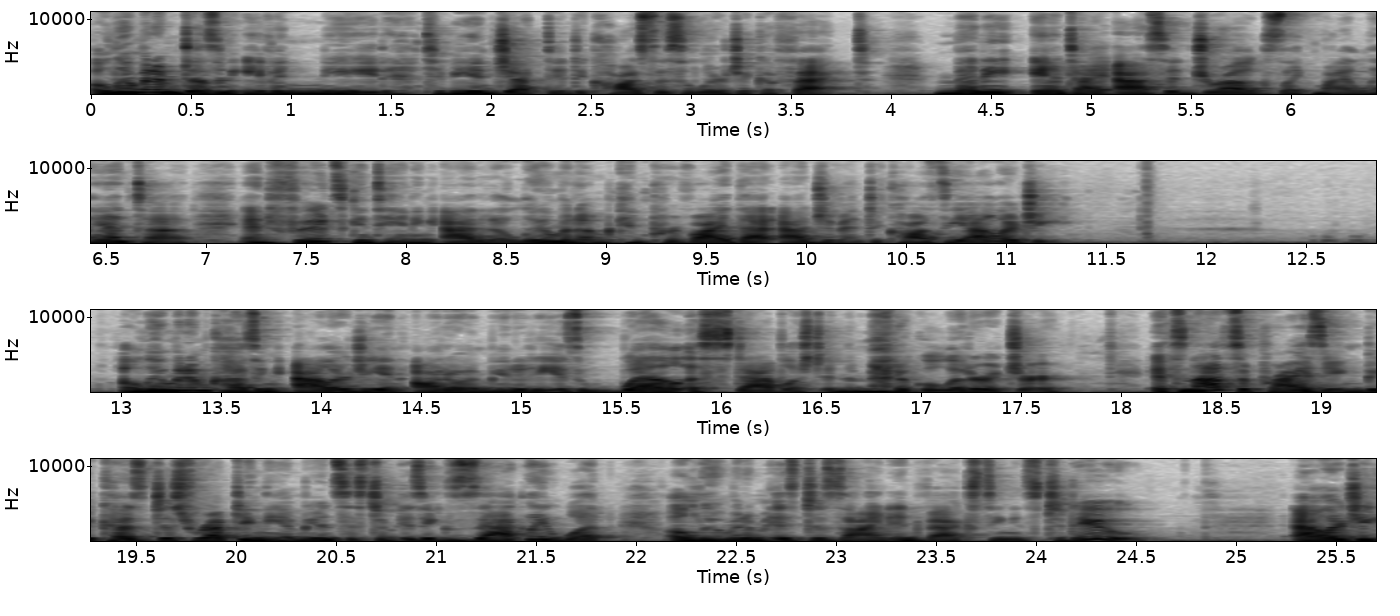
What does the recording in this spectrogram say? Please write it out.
Aluminum doesn't even need to be injected to cause this allergic effect. Many anti acid drugs like Mylanta and foods containing added aluminum can provide that adjuvant to cause the allergy. Aluminum causing allergy and autoimmunity is well established in the medical literature. It's not surprising because disrupting the immune system is exactly what aluminum is designed in vaccines to do. Allergy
